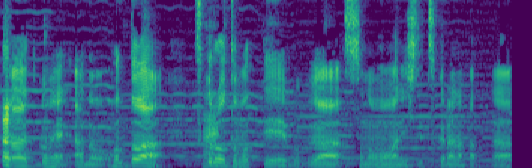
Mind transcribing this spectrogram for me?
はごめん。あの本当は作ろうと思って僕がそのままにして作らなかった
